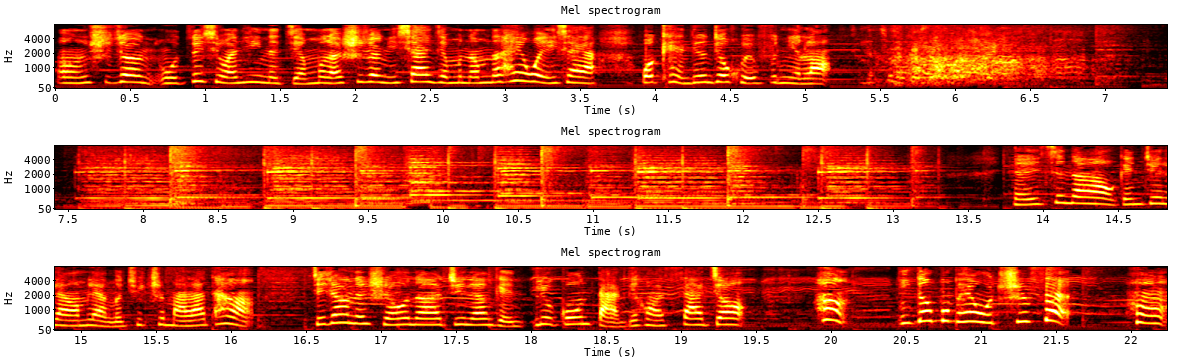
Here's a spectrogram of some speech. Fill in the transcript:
嗯，十九，我最喜欢听你的节目了，十九，你下期节目能不能黑我一下呀？我肯定就回复你了。次呢，我跟军良我们两个去吃麻辣烫，结账的时候呢，军良给六公打电话撒娇，哼，你都不陪我吃饭，哼，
